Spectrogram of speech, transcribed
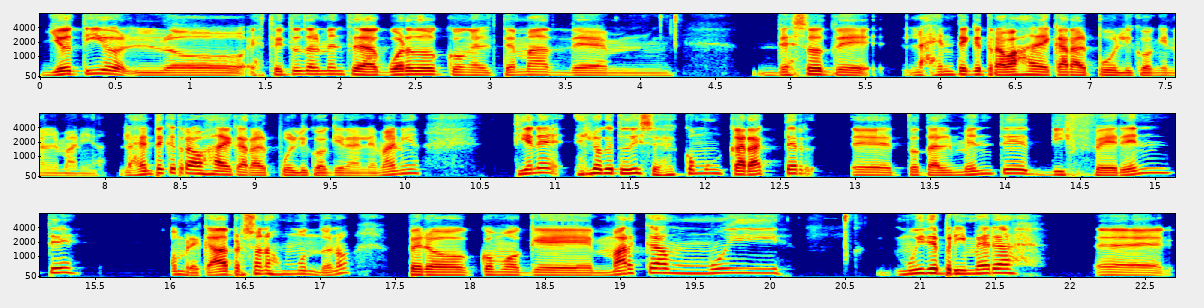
Yo, tío, lo estoy totalmente de acuerdo con el tema de, mm, de eso de la gente que trabaja de cara al público aquí en Alemania. La gente que trabaja de cara al público aquí en Alemania tiene, es lo que tú dices, es como un carácter eh, totalmente diferente. Hombre, cada persona es un mundo, ¿no? Pero como que marca muy, muy de primeras, eh,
